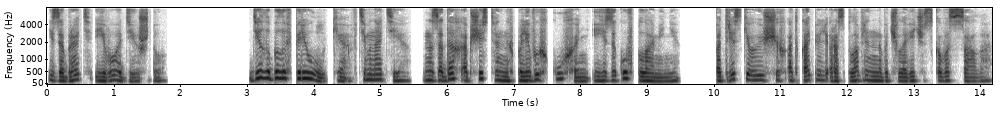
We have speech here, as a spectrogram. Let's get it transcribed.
и забрать его одежду. Дело было в переулке, в темноте, на задах общественных полевых кухонь и языков пламени, потрескивающих от капель расплавленного человеческого сала.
